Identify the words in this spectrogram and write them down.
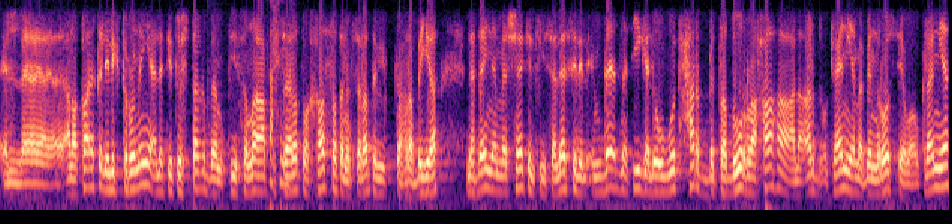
الرقائق الإلكترونية التي تستخدم في صناعة صحيح. السيارات وخاصة السيارات الكهربية لدينا مشاكل في سلاسل الإمداد نتيجة لوجود حرب تدور رحاها على أرض أوكرانيا ما بين روسيا وأوكرانيا.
